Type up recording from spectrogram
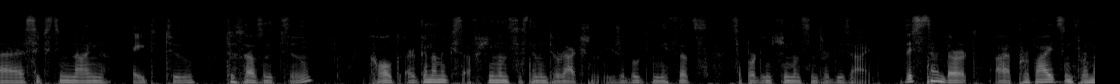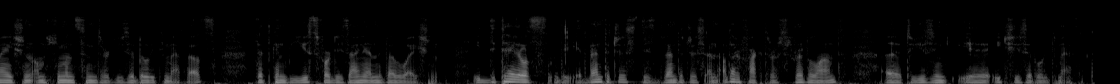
uh, 16982 2002 called Ergonomics of Human System Interaction Usability Methods Supporting Human-Centered Design. This standard uh, provides information on human-centered usability methods that can be used for design and evaluation. It details the advantages, disadvantages and other factors relevant uh, to using uh, each usability method.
